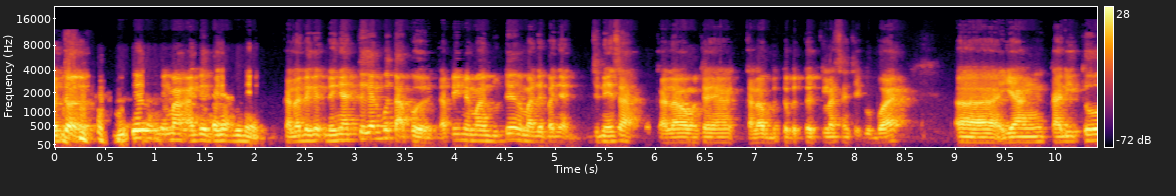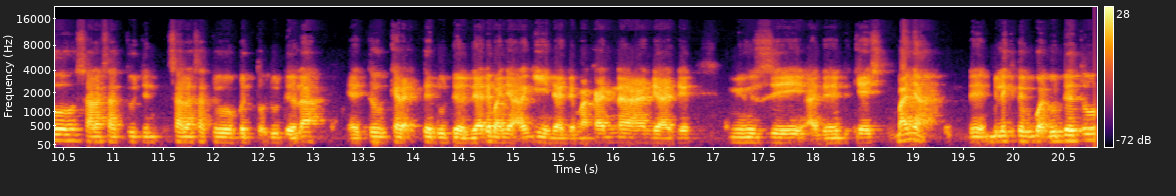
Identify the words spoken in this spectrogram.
Betul. Doodle memang ada banyak jenis. Kalau dia, dia nyatakan pun tak apa. Tapi memang doodle memang ada banyak jenis lah. Kalau macam yang, kalau betul-betul kelas yang cikgu buat, uh, yang tadi tu salah satu jen, salah satu bentuk doodle lah iaitu karakter doodle. Dia ada banyak lagi. Dia ada makanan, dia ada music, ada education. Banyak. Dia, bila kita buat doodle tu,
